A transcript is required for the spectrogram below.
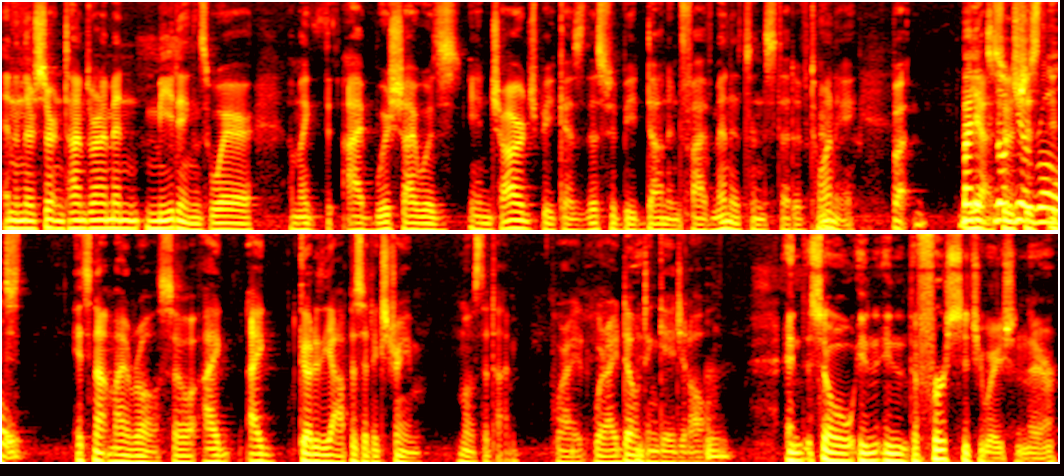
and then there's certain times when I'm in meetings where I'm like, I wish I was in charge because this would be done in five minutes instead of 20. But, But it's not your role. It's, it's not my role. So I, I go to the opposite extreme most of the time where I, where I don't engage at all. And so, in, in the first situation there,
